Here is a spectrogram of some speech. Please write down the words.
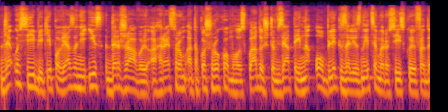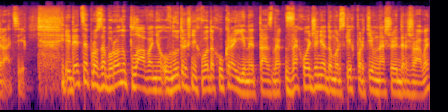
для осіб, які пов'язані із державою агресором, а також рухомого складу, що взятий на облік залізницями Російської Федерації. Йдеться про заборону плавання у внутрішніх водах України та заходження до морських портів нашої держави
